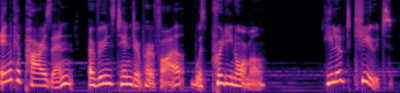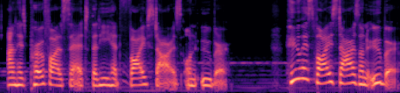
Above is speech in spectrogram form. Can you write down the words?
In comparison, Arun's Tinder profile was pretty normal. He looked cute, and his profile said that he had five stars on Uber. Who has five stars on Uber?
